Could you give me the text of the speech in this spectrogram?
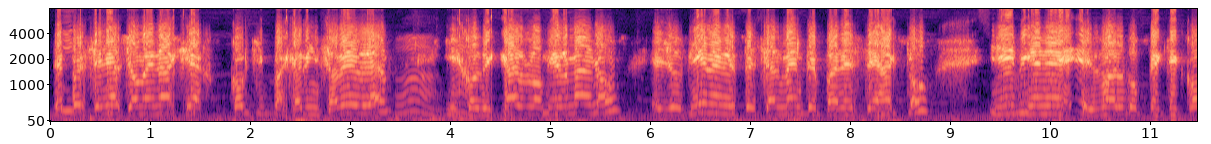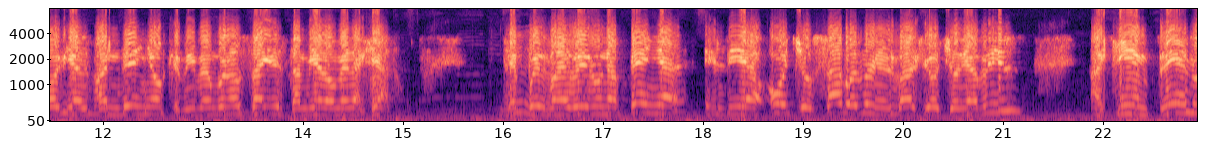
Después se le hace homenaje a Coqui Pajarín Saavedra, Oh, hijo de Carlos, mi hermano. Ellos vienen especialmente para este acto. Y viene Eduardo Pequecoria, el bandeño, que vive en Buenos Aires, también homenajeado. Después va a haber una peña el día 8, sábado, en el barrio 8 de abril, aquí en pleno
